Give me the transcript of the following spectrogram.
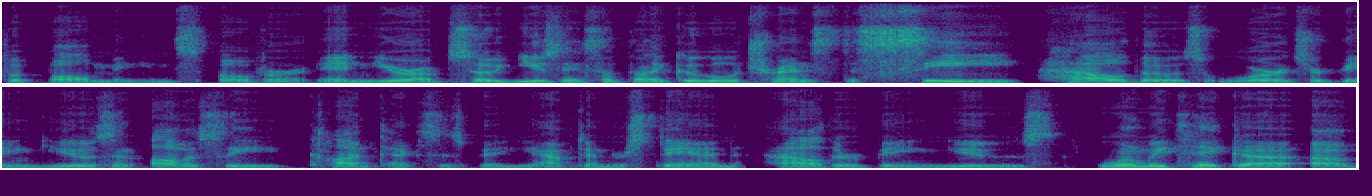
football means over in Europe. So using something like Google Trends to see how those words are being used, and obviously context is big. You have to understand how they're being used. When we take a, a,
